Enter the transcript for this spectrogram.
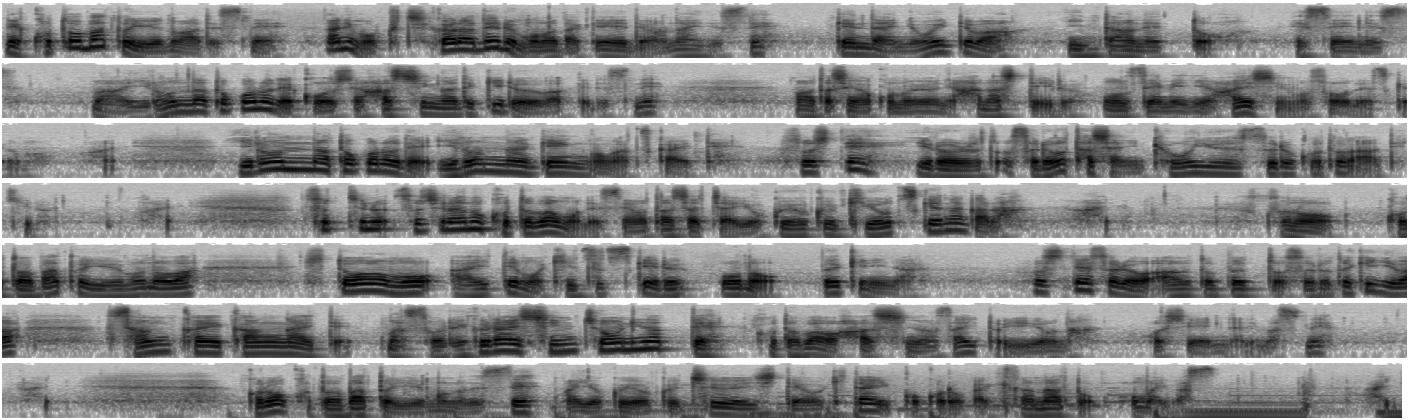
で言葉というのはですね何も口から出るものだけではないですね。現代においてはインターネット SNS まあ、いろんなところでこうして発信ができるわけですね。まあ、私がこのように話している音声メディア配信もそうですけども、はい、いろんなところでいろんな言語が使えてそしていろいろとそれを他者に共有することができる、はい、そっちのそちらの言葉もですね私たちはよくよく気をつけながら、はい、その言葉というものは人をも相手も傷つける斧武器になるそしてそれをアウトプットする時には3回考えて、まあ、それぐらい慎重になって言葉を発しなさいというような教えになりますね。はい、この言葉というものですね、まあ、よくよく注意しておきたい心がけかなと思います。はい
